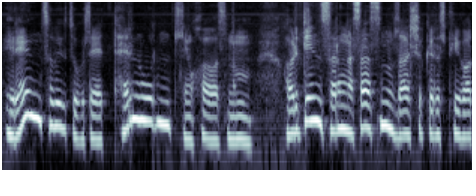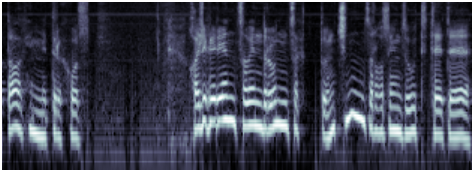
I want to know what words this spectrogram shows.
Ирэн цавыг зүглээд тарин ууранд линхоо олном. Хордын саран асаасан лаашиг гэрэлтгийг одоо хэн мэдрэх бол холиг ирэн цавын дөрвөн цагт өнчин зурглын зүүдтэй дээ.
